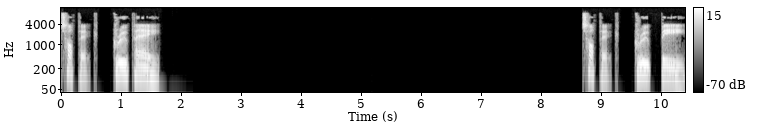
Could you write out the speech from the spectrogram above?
Topic: Group A. Topic: Group B.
